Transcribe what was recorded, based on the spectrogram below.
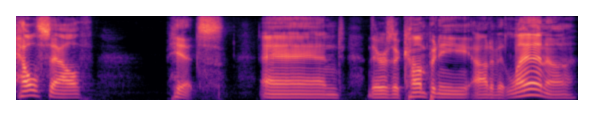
HealthSouth hits, and there's a company out of Atlanta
